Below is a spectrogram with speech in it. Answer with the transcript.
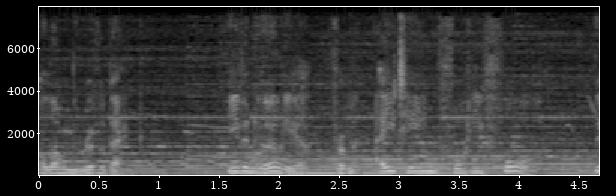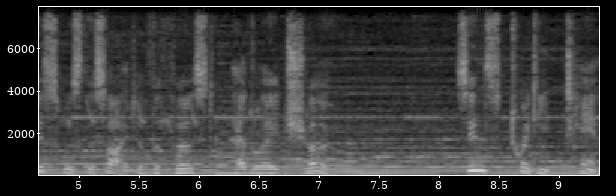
along the riverbank. Even earlier, from 1844, this was the site of the first Adelaide show. Since 2010,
